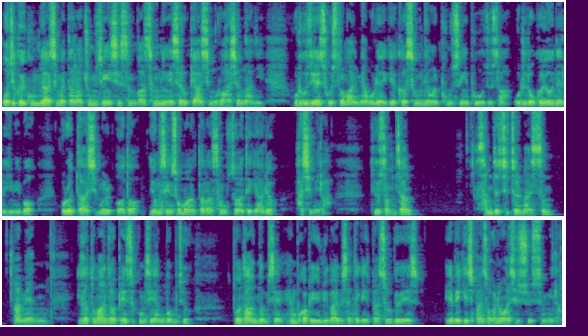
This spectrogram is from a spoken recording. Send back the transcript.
오직 그의 국리하심에 따라 중생의 시승과 성령의 새롭게 하심으로 하셨나니 우리 구주 예수 그리스도 말미암 우리에게 그 성령을 풍성히 부어주사 우리로 그의 은혜를 힘입어 어렵다 하심을 얻어 영생 소망을 따라 상속자가 되게 하려 하심이라. 뒤로 3장 3절 7절 말씀 아멘 이것도 만장 배수금세 양범주 또 나은 금세 행복한 배우 리바이브 센터 게시판 설교 예배 게시판에서 활용하실 수 있습니다.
